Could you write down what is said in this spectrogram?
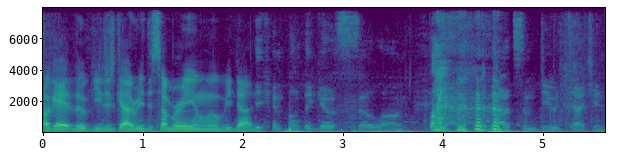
Okay, Luke, you just gotta read the summary and we'll be done. You can only go so long without some dude touching.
